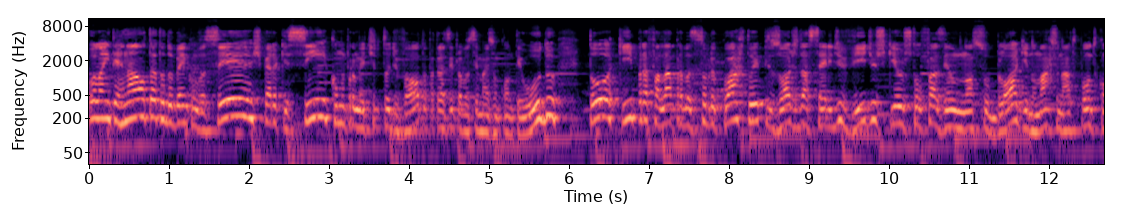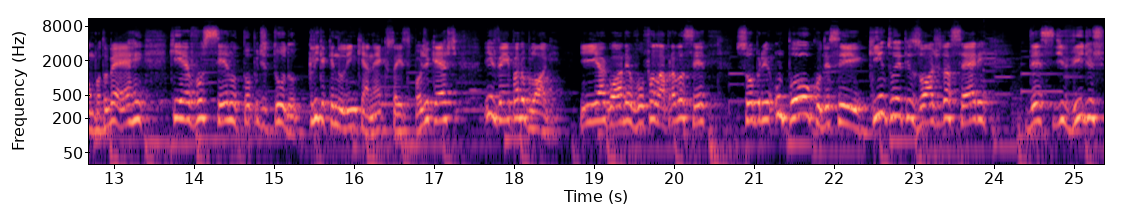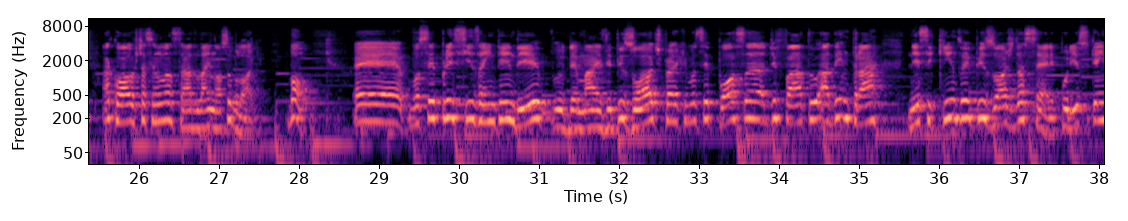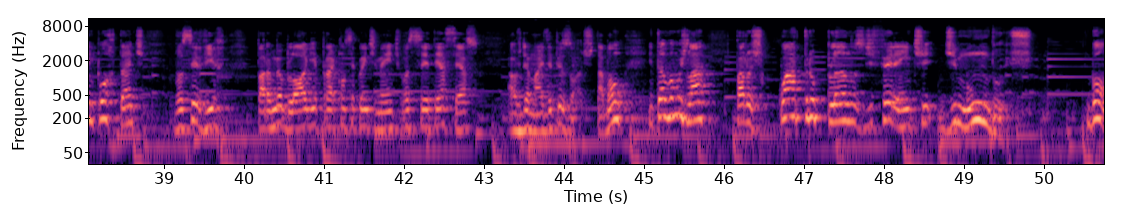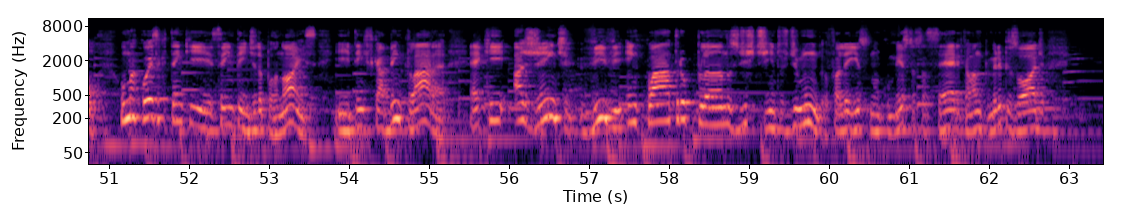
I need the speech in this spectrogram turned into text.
Olá, internauta, tudo bem com você? Espero que sim. Como prometido, estou de volta para trazer para você mais um conteúdo. Estou aqui para falar para você sobre o quarto episódio da série de vídeos que eu estou fazendo no nosso blog, no marcionato.com.br, que é Você no Topo de Tudo. Clica aqui no link anexo a esse podcast e vem para o blog. E agora eu vou falar para você sobre um pouco desse quinto episódio da série desse, de vídeos a qual está sendo lançado lá em nosso blog. Bom, é, você precisa entender os demais episódios para que você possa de fato adentrar nesse quinto episódio da série. Por isso que é importante você vir para o meu blog para consequentemente você ter acesso aos demais episódios, tá bom? Então vamos lá para os quatro planos diferentes de mundos. Bom, uma coisa que tem que ser entendida por nós e tem que ficar bem clara é que a gente vive em quatro planos distintos de mundo. Eu falei isso no começo dessa série, tá lá no primeiro episódio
